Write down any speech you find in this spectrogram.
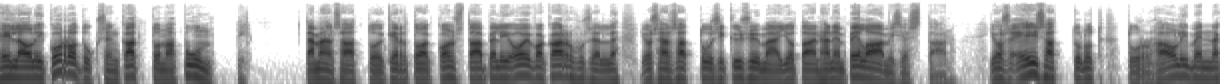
Heillä oli korotuksen kattona puntti. Tämän saattoi kertoa konstaapeli Oiva Karhuselle, jos hän sattuisi kysymään jotain hänen pelaamisestaan. Jos ei sattunut, turha oli mennä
